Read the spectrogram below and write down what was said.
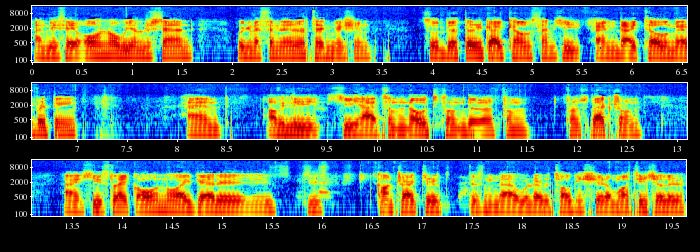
and they say, "Oh no, we understand. We're gonna send in a technician." So the third guy comes and he and I tell him everything, and obviously he had some notes from the from from Spectrum, and he's like, "Oh no, I get it. It's these contractors, this and that, whatever, talking shit amongst each other,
